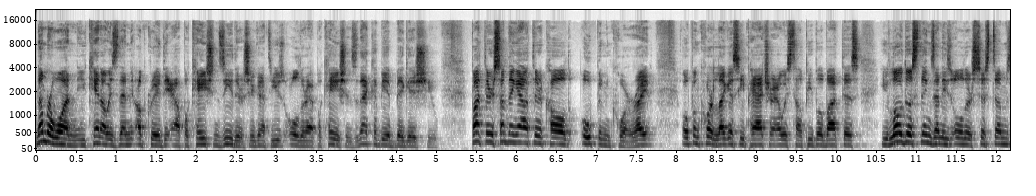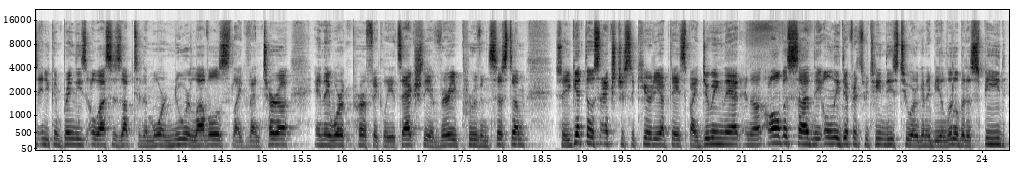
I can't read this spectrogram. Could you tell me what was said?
Number one, you can't always then upgrade the applications either, so you're going to have to use older applications, and that could be a big issue. But there's something out there called OpenCore, right? OpenCore Legacy Patcher, I always tell people about this. You load those things on these older systems and you can bring these OSs up to the more newer levels like Ventura and they work perfectly. It's actually a very proven system. So you get those extra security updates by doing that, and then all of a sudden the only difference between these two are going to be a little bit of speed,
